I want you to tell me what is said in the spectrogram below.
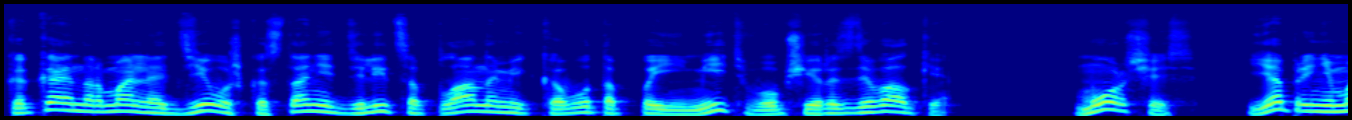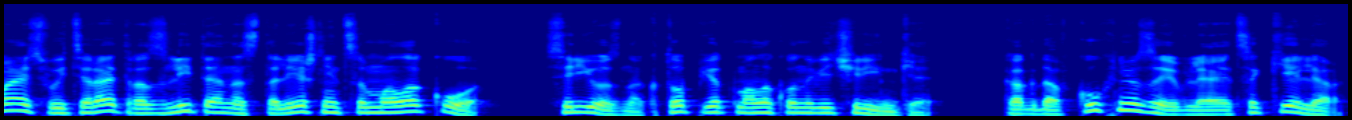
какая нормальная девушка станет делиться планами кого-то поиметь в общей раздевалке? Морщась, я принимаюсь вытирать разлитое на столешнице молоко. Серьезно, кто пьет молоко на вечеринке? Когда в кухню заявляется Келлер.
